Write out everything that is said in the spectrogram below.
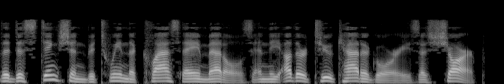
The distinction between the Class A metals and the other two categories is sharp.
